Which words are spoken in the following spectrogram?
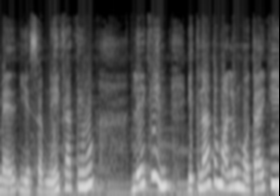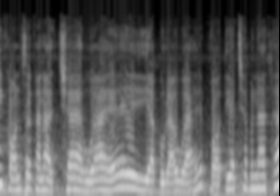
मैं ये सब नहीं खाती हूँ। लेकिन इतना तो मालूम होता है कि कौन सा खाना अच्छा हुआ है या बुरा हुआ है, बहुत ही अच्छा बना था।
